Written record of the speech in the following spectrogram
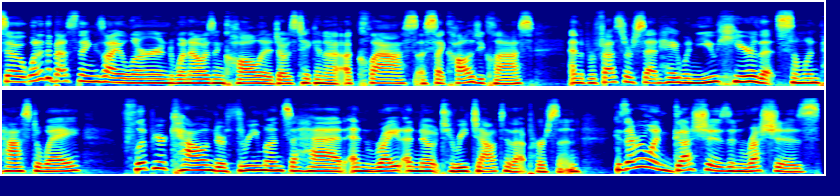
So, one of the best things I learned when I was in college, I was taking a, a class, a psychology class, and the professor said, Hey, when you hear that someone passed away, flip your calendar three months ahead and write a note to reach out to that person. Because everyone gushes and rushes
